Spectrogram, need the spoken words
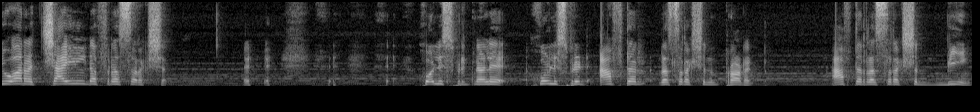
you are a child of resurrection holy ஸ்பிரிட்னாலே holy spirit after resurrection product after resurrection being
